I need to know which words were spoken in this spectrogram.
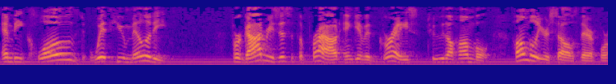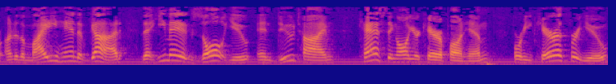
and be clothed with humility. For God resisteth the proud, and giveth grace to the humble. Humble yourselves, therefore, under the mighty hand of God, that he may exalt you in due time, casting all your care upon him, for he careth for you.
